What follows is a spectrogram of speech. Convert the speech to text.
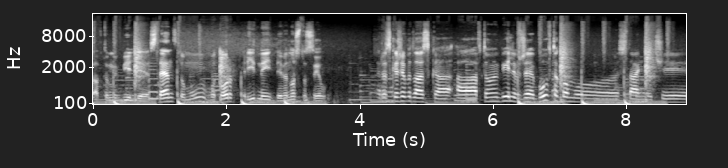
автомобіль стенд, тому мотор рідний 90 сил. Розкажи, будь ласка, а автомобіль вже був в такому стані, чи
